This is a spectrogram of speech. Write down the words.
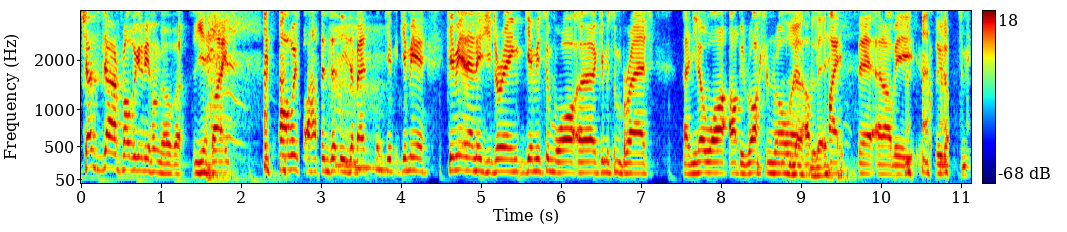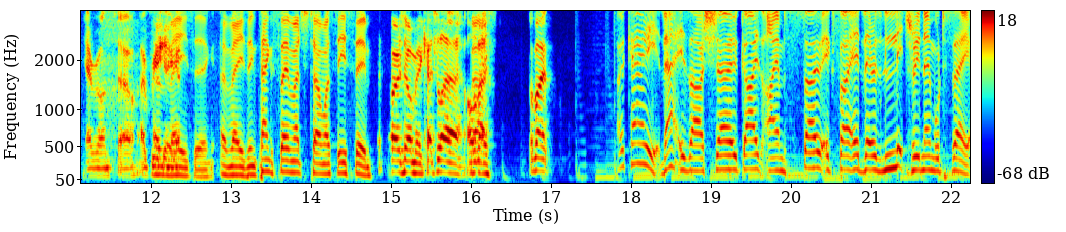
chances are I'm probably going to be hungover. Yeah. Like it's always what happens at these events. But give, give me a, give me an energy drink, give me some water, give me some bread, and you know what? I'll be rock and rolling. I'll be fighting fit, and I'll be clued up to meet everyone. So I appreciate it. Amazing, amazing. Thanks so much, Tom. I'll see you soon. All right, so, mate. Catch you later. All Bye. the best. Bye bye. Okay, that is our show. Guys, I am so excited. There is literally no more to say.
